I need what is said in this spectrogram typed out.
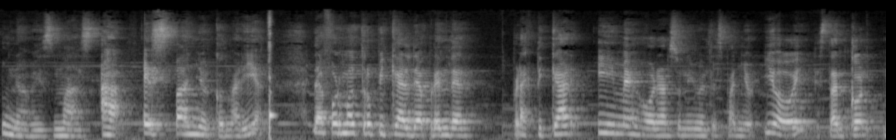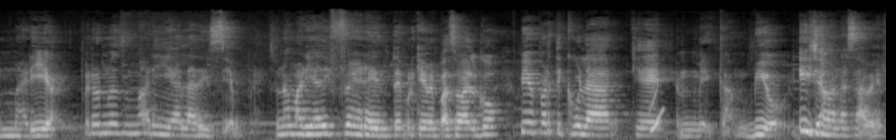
una vez más a Español con María, la forma tropical de aprender, practicar y mejorar su nivel de español. Y hoy están con María, pero no es María la de siempre. Es una María diferente porque me pasó algo bien particular que me cambió y ya van a saber.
